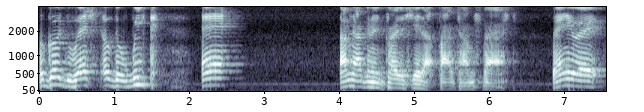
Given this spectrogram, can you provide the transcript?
a good rest of the week. And I'm not going to try to say that five times fast. But anyway,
